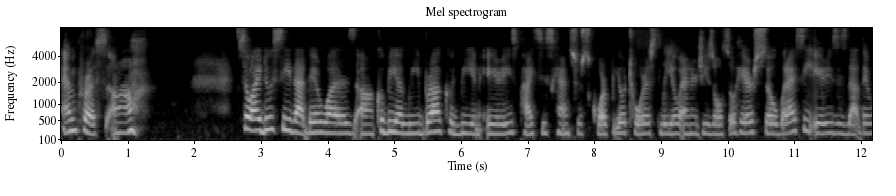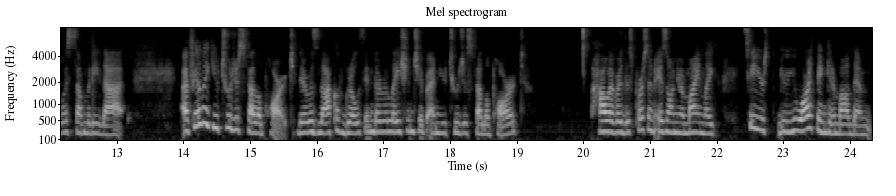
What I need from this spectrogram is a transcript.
Empress. Uh, so I do see that there was, uh, could be a Libra, could be an Aries, Pisces, Cancer, Scorpio, Taurus, Leo energy is also here. So what I see Aries is that there was somebody that I feel like you two just fell apart. There was lack of growth in the relationship and you two just fell apart. However, this person is on your mind. Like, say you're, you are thinking about them,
